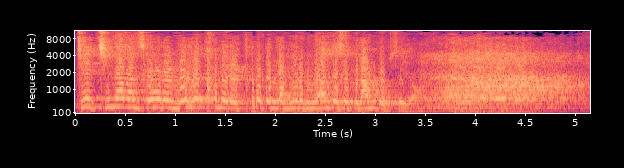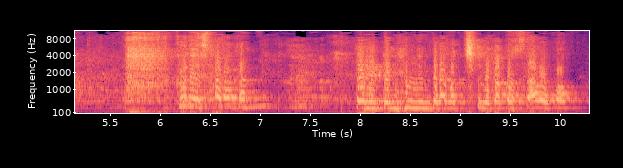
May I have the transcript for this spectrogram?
제 지나간 세월을 몰래 카메라를 틀어본다면 여러분이 앉아서 있 아무도 없어요. 그래 살아갑니다. 어릴 땐 형님들하고 치고받고 싸우고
